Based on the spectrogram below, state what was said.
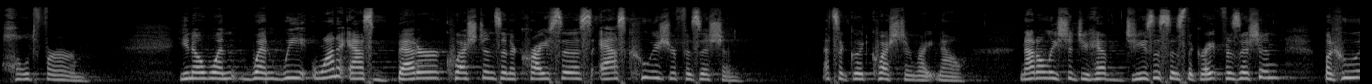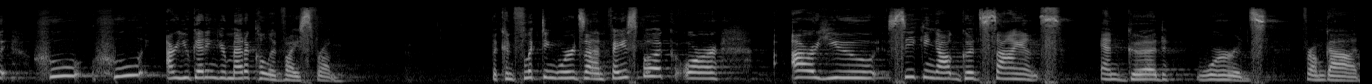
Hold firm. You know, when, when we want to ask better questions in a crisis, ask who is your physician? That's a good question right now. Not only should you have Jesus as the great physician, but who, who, who are you getting your medical advice from? The conflicting words on Facebook, or are you seeking out good science and good words from God?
